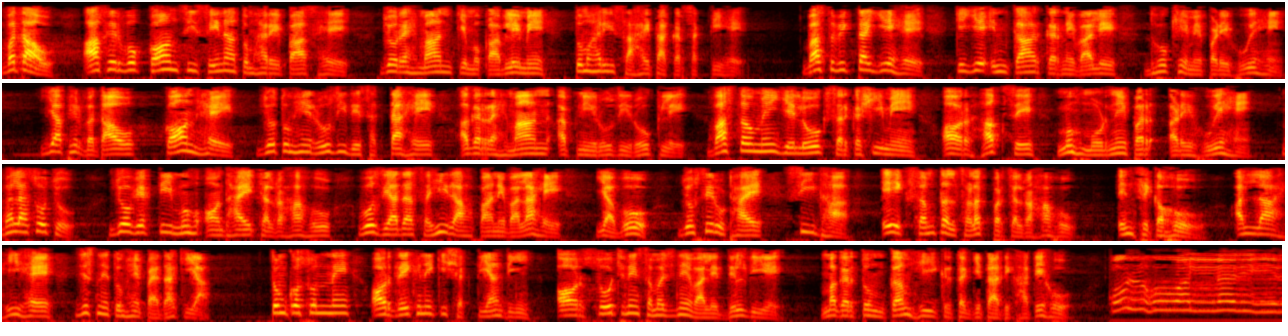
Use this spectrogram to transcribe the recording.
बताओ आखिर वो कौन सी सेना तुम्हारे पास है जो रहमान के मुकाबले में तुम्हारी सहायता कर सकती है वास्तविकता ये है कि ये इनकार करने वाले धोखे में पड़े हुए हैं या फिर बताओ कौन है जो तुम्हें रोजी दे सकता है अगर रहमान अपनी रोजी रोक ले वास्तव में ये लोग सरकशी में और हक से मुंह मोड़ने पर अड़े हुए हैं भला सोचो, जो व्यक्ति मुँह औंधाए चल रहा हो, वो ज़्यादा सही राह पाने वाला है, या वो, जो सिर उठाए, सीधा, एक समतल सड़क पर चल रहा हो। इनसे कहो, अल्लाह ही है जिसने तुम्हें पैदा किया। तुमको सुनने और देखने की शक्तियाँ दी, और सोचने समझने वाले दिल दिए, मगर तुम कम ही कृतज्ञता दिखाते हो।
